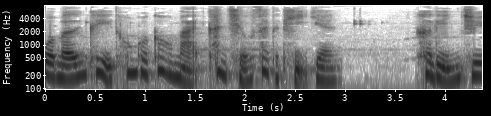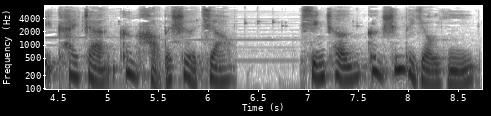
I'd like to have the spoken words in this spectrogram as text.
我们可以通过购买看球赛的体验。和邻居开展更好的社交，形成更深的友谊。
